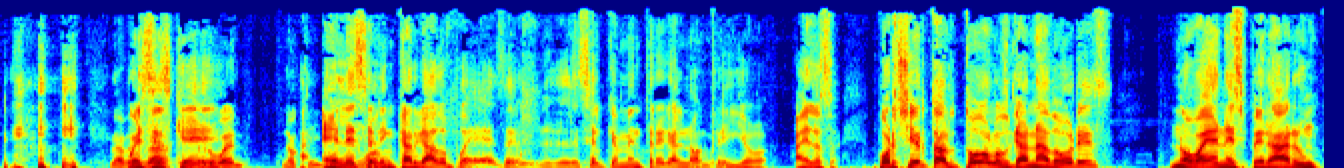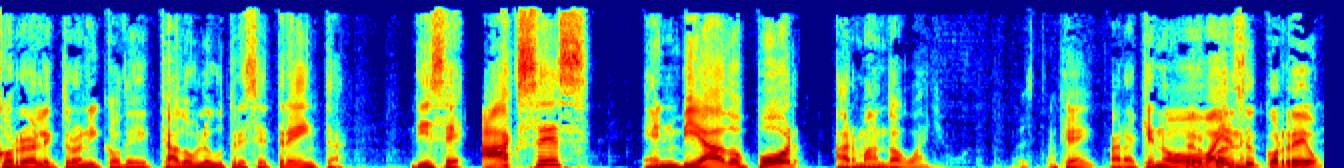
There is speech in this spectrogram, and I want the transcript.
pues es que bueno, él es el encargado, pues, él, es el que me entrega el nombre y yo, ahí los... Por cierto, a todos los ganadores, no vayan a esperar un correo electrónico de KW1330. Dice Access enviado por Armando Aguayo. ¿Ok? Para que no ¿Pero ¿Cuál es el correo?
